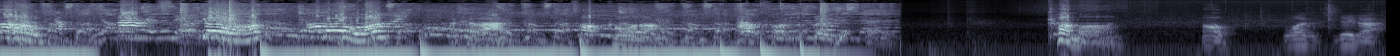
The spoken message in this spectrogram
Oh! Embarrassing. Go on! Go on! Look at that. Top corner. Outside of the boot. Come on! Oh, why did you do that?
